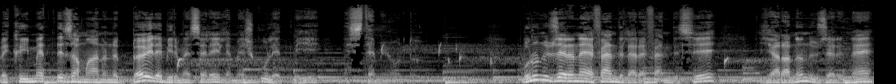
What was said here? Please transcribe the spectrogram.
ve kıymetli zamanını böyle bir meseleyle meşgul etmeyi istemiyordu. Bunun üzerine efendiler efendisi yaranın üzerine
